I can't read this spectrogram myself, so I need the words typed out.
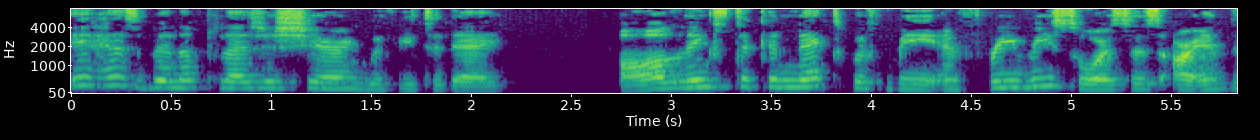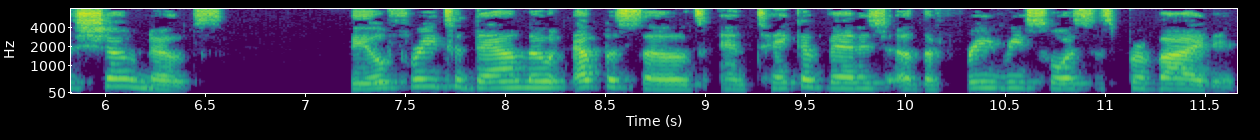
It has been a pleasure sharing with you today. All links to connect with me and free resources are in the show notes. Feel free to download episodes and take advantage of the free resources provided.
